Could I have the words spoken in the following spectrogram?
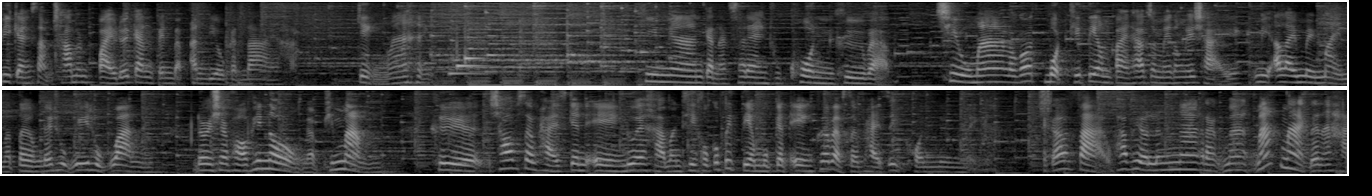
พี่ๆแก๊งสามชาติมันไปด้วยกันเป็นแบบอันเดียวกันได้ค่ะ เก่งมาก ทีมงานกับนักแสดงทุกคนคือแบบชิลมาก แล้วก็บทที่เตรียมไปแทบจะไม่ต้องได้ใช้ มีอะไรใหม่ ๆ มาเติมได้ทุกวี่ทุกวัน โดยเฉพาะพี่โหน่งกับพี่หม่ำคือชอบเซอร์ไพรส์กันเองด้วยค่ะ บางทีเขาก็ไปเตรียมมุกกันเองเพื่อแบบเซอร์ไพรส์อีกคนนึงอะไรเงี้ย แล้วก็ฝากภาพยนตร์เรื่องน่ารักมากมากมากๆด้วยนะคะ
